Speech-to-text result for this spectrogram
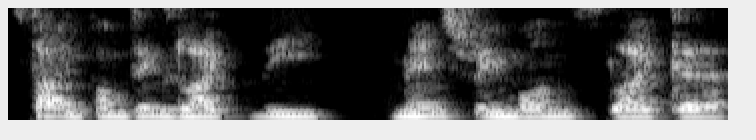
Starting from things like the mainstream ones like uh,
